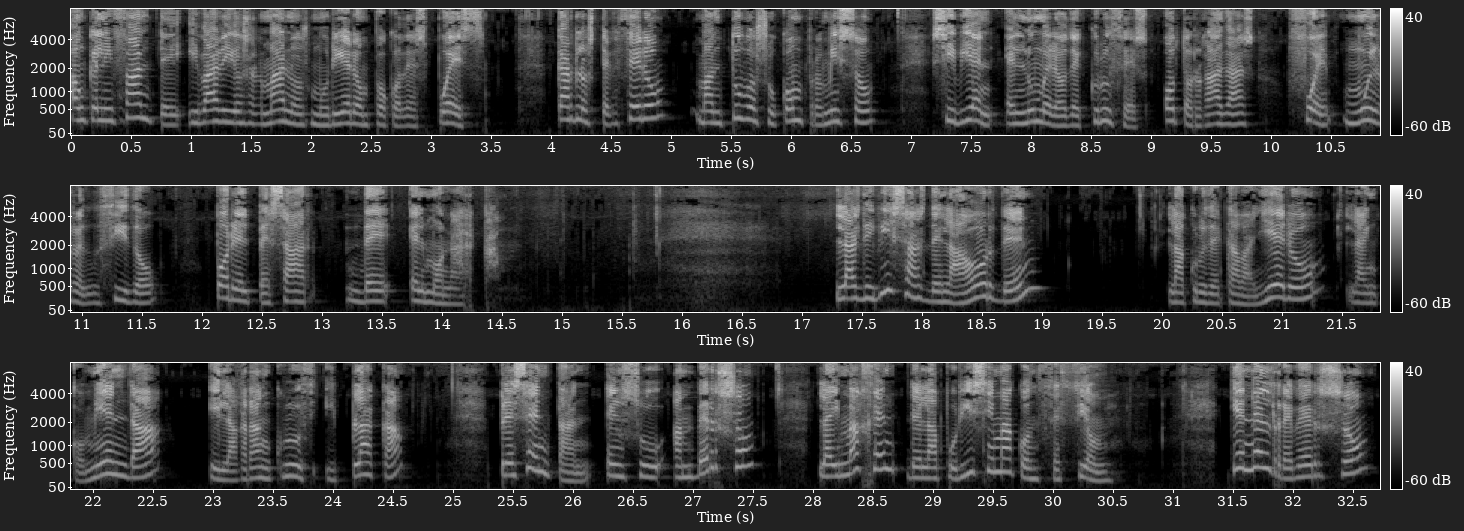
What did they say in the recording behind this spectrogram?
Aunque el infante y varios hermanos murieron poco después, Carlos III mantuvo su compromiso, si bien el número de cruces otorgadas fue muy reducido por el pesar del el monarca. Las divisas de la orden, la cruz de caballero, la encomienda y la gran cruz y placa, presentan en su anverso la imagen de la Purísima Concepción y en el reverso,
